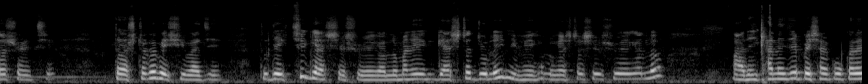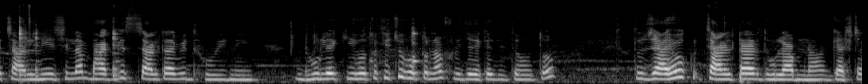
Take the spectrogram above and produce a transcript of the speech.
দশ হয়েছে। দশটারও বেশি বাজে। তো দেখছি গ্যাস শেষ হয়ে গেল। মানে গ্যাসটা জ্বলেই নিভে গেল, গ্যাসটা শেষ হয়ে গেল। আর এখানে যে প্রেশার কুকারে চাল নিয়েছিলাম, ভাগ্যিস চালটা আমি ধুইনি। ধুলে কি হতো? কিছু হতো না, ফ্রিজে রেখে দিতে হতো। তো যাই হোক, চালটা আর ধুলাম না। গ্যাসটা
